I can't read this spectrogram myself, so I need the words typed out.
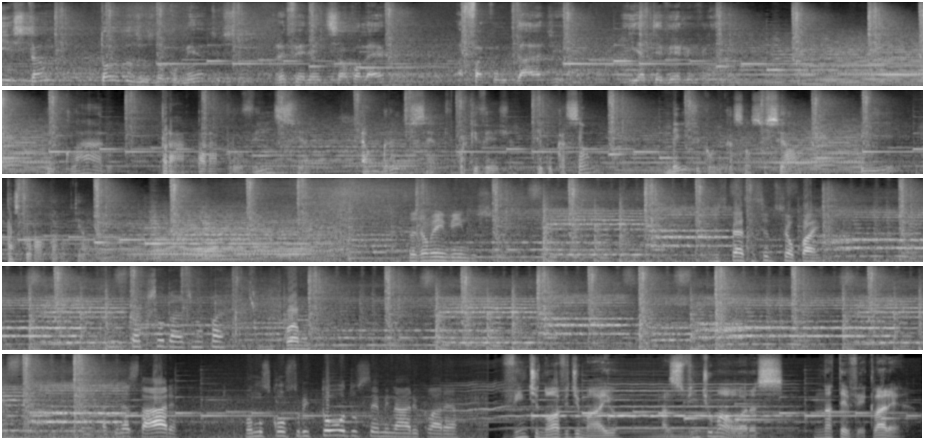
Aqui estão todos os documentos referentes ao colégio, à faculdade e à TV Rio Claro. Rio Claro, pra, para a província, é um grande centro, porque veja, educação, meios de comunicação social e pastoral paroquial. Sejam bem-vindos. Despeça-se do seu pai. Ficar com saudades, meu pai. Vamos. Aqui nesta área, vamos construir todo o seminário Claré. 29 de maio, às 21 horas, na TV Claré.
